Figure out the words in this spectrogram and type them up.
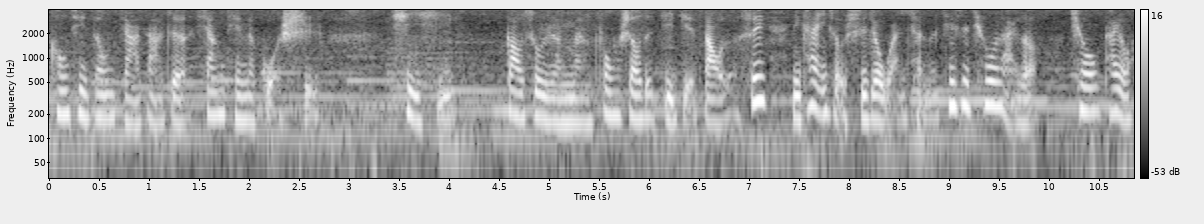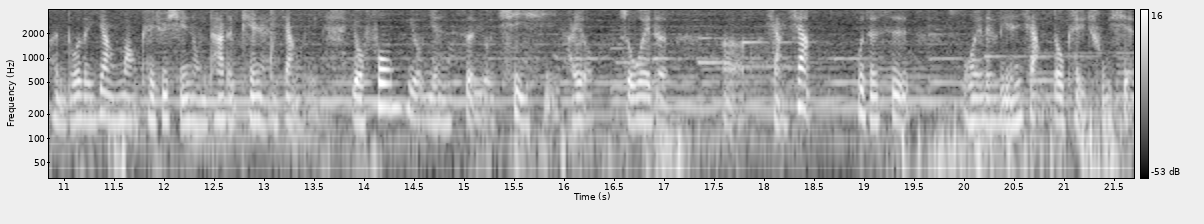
空气中夹杂着香甜的果实气息，告诉人们丰收的季节到了。所以你看，一首诗就完成了。其实秋来了，秋它有很多的样貌可以去形容它的翩然降临，有风，有颜色，有气息，还有所谓的呃想象。或者是所谓的联想都可以出现。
